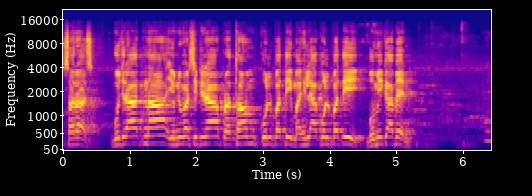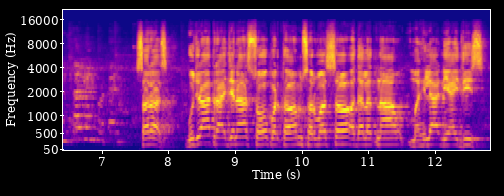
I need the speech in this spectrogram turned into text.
સરસ. ગુજરાતના યુનિવર્સિટીના પ્રથમ કુલપતિ મહિલા કુલપતિ ભૂમિકાબેન. સરસ. ગુજરાત રાજ્યના સૌપ્રથમ સર્વસ્વ અદાલતના મહિલા ન્યાયાધીશ.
